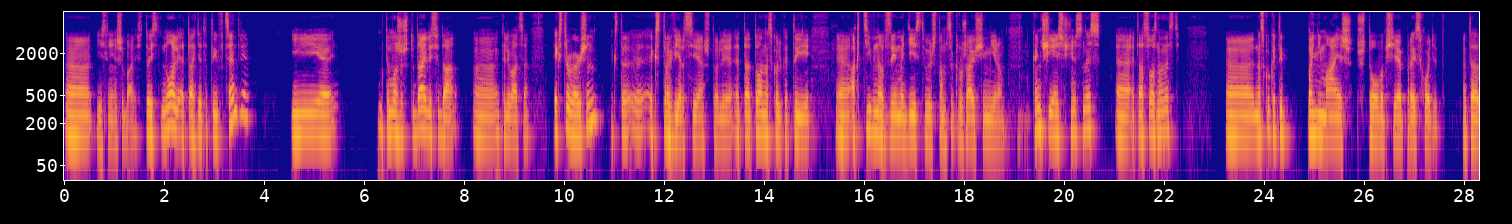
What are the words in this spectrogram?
э, если не ошибаюсь. То есть 0 — это где-то ты в центре, и ты можешь туда или сюда э, колебаться. Extroversion, экстра, э, экстраверсия, что ли, это то, насколько ты э, активно взаимодействуешь там с окружающим миром. Conscientiousness э, это осознанность, э, насколько ты понимаешь, что вообще происходит. Это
